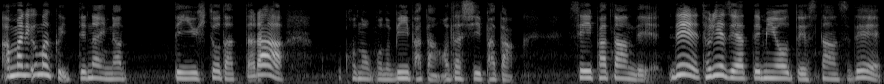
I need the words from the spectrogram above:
あんまりうまくいってないなっていう人だったらこのこの B パターン私パターン正パターンででとりあえずやってみようっていうスタンスで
